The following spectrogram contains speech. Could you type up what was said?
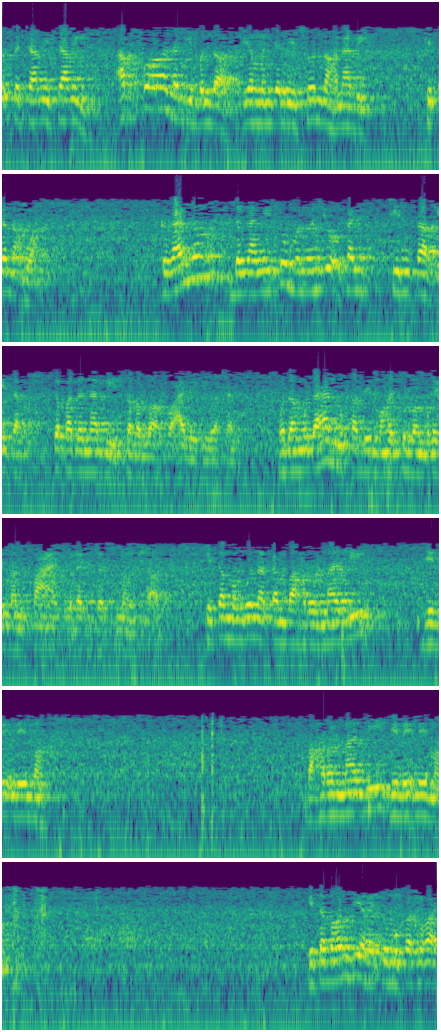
duduk tercari-cari apa lagi benda yang menjadi sunnah Nabi. Kita nak buat kerana dengan itu menunjukkan cinta kita kepada Nabi sallallahu alaihi wasallam. Mudah-mudahan mukadimah itu memberi manfaat kepada kita semua insya-Allah. Kita menggunakan Bahrul Mazi jilid 5. Bahrul Mazi jilid 5. Kita berhenti itu muka surat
